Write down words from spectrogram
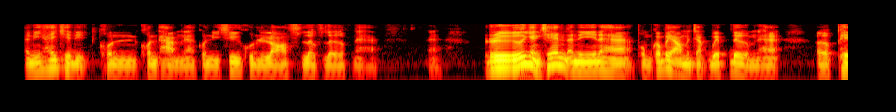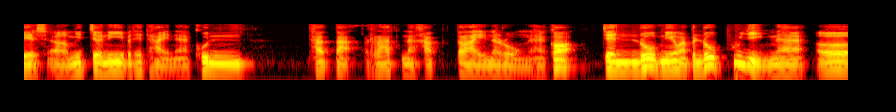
อันนี้ให้เครดิตคนคนทำนะ คนนี้ชื่อคุณ Love Love Love นะฮะนะหรืออย่างเช่นอันนี้นะฮะ ผมก็ไปเอามาจากเว็บเดิมนะฮะเอ่อเพจเอ่อ Mid Journey ประเทศไทยนะ คุณทัตรัตน์นะครับ ไตรนรงค์นะฮะ ก็ เจนรูปนี้มาเป็นรูปผู้หญิงนะฮะเออ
